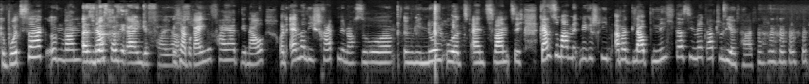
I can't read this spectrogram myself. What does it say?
Geburtstag irgendwann. Also du hast quasi reingefeiert. Ich habe reingefeiert, genau. Und Emily schreibt mir noch so irgendwie 0 Uhr 22, ganz normal mit mir geschrieben, aber glaubt nicht, dass sie mir gratuliert hat.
